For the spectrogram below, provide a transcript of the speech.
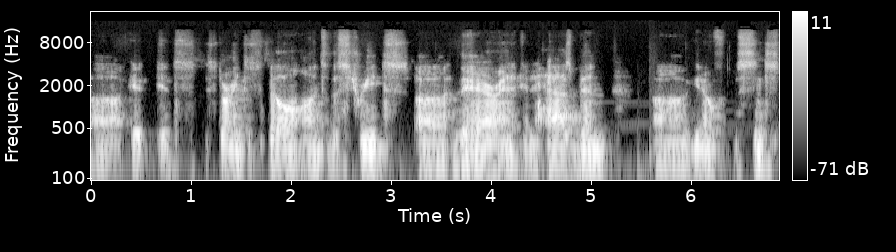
Uh, it, it's starting to spill onto the streets uh, there, and, and, it has been uh, you know, since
